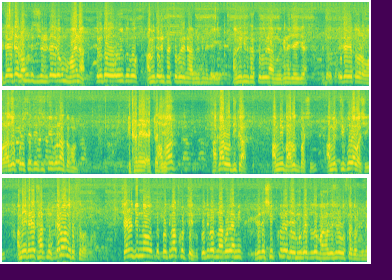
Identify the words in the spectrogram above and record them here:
এটা এটা রং ডিসিশন এটা এরকম হয় না। তাহলে তো ওই করব আমি তো এখানে থাকতে পারি না আমি এখানে যাই আমি এখানে থাকতে পারি না আমি ওইখানে যাই গিয়া। এটা এটা তো অরাজক পরিস্থিতি সৃষ্টি হইব না তখন। এখানে একটা আমার থাকার অধিকার আমি ভারতবাসী আমি ত্রিপুরাবাসী আমি এখানে থাকব কেন আমি থাকতে পারব না? সেটার জন্য তো প্রতিবাদ করতে প্রতিবাদ না করে আমি এখানে শিফট করে যাই মুখে তো বাংলাদেশের অবস্থা করব না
